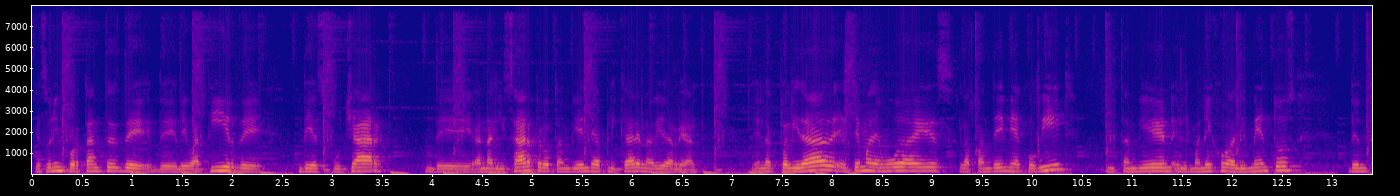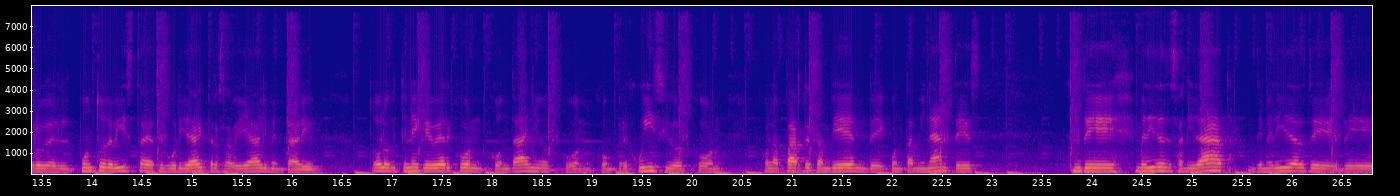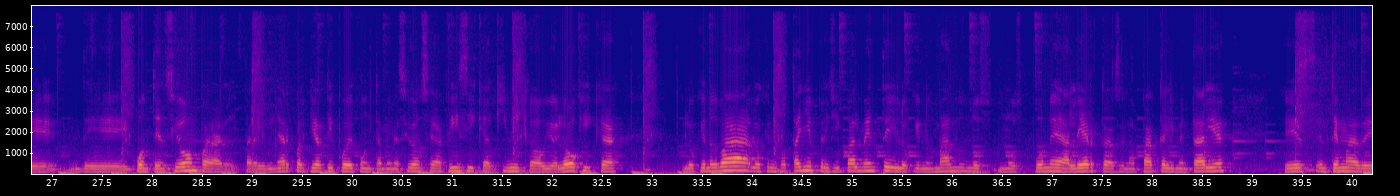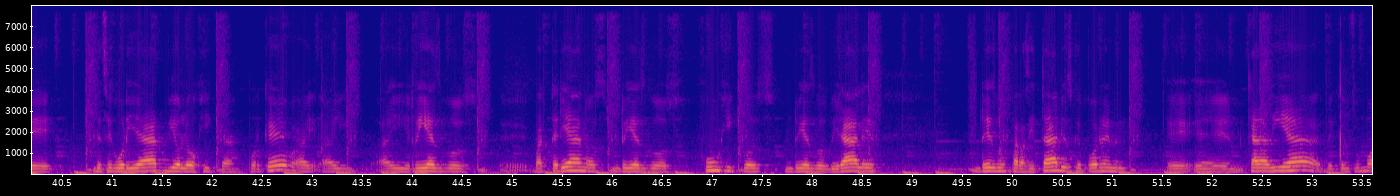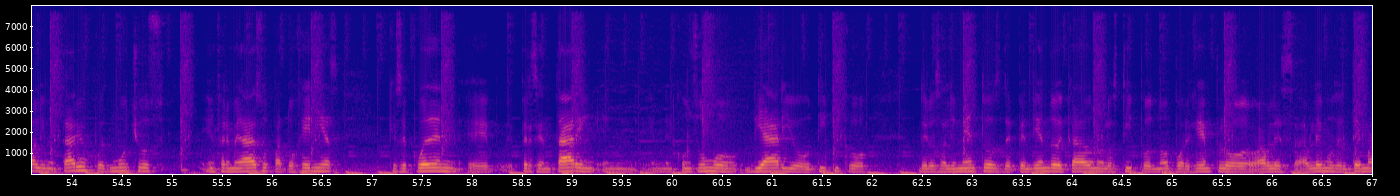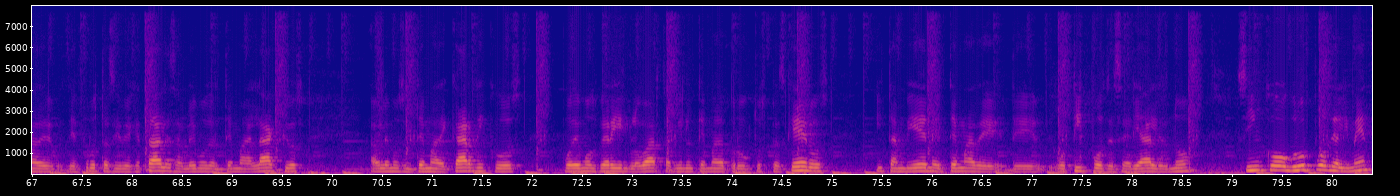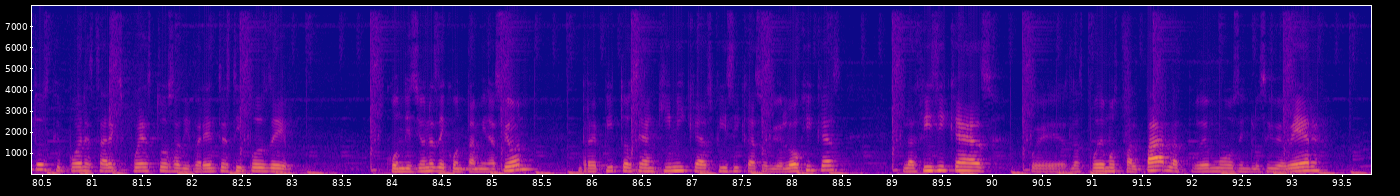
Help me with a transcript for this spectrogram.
que son importantes de, de debatir, de, de escuchar, de analizar, pero también de aplicar en la vida real. En la actualidad el tema de moda es la pandemia COVID y también el manejo de alimentos dentro del punto de vista de seguridad y trazabilidad alimentaria. Todo lo que tiene que ver con, con daños, con, con prejuicios, con, con, la parte también de contaminantes, de medidas de sanidad, de medidas de, de, de contención para, para, eliminar cualquier tipo de contaminación, sea física, química o biológica, lo que nos va, lo que nos atañe principalmente y lo que nos, más nos, nos pone alertas en la parte alimentaria es el tema de, seguridad biológica. ¿Por qué? Hay, hay, hay riesgos eh, bacterianos, riesgos fúngicos, riesgos virales, riesgos parasitarios que ponen eh, cada día de consumo alimentario, pues muchas enfermedades o patogenias que se pueden eh, presentar en, en, en, el consumo diario o típico de los alimentos dependiendo de cada uno de los tipos, ¿no? Por ejemplo, hables, hablemos del tema de, frutas y vegetales, hablemos del tema de lácteos, hablemos del tema de cárnicos, podemos ver y englobar también el tema de productos pesqueros y también el tema de, de tipos de cereales, ¿no? Cinco grupos de alimentos que pueden estar expuestos a diferentes tipos de condiciones de contaminación, repito, sean químicas, físicas o biológicas. Las físicas pues las podemos palpar, las podemos inclusive ver,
